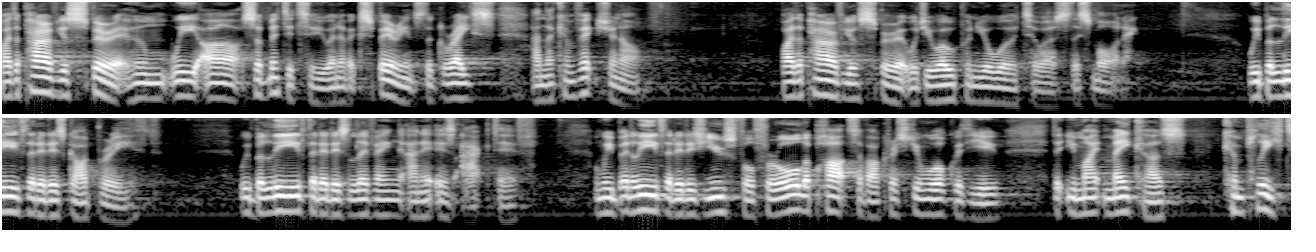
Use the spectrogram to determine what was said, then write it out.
by the power of your Spirit, whom we are submitted to and have experienced the grace and the conviction of, by the power of your Spirit, would you open your word to us this morning? We believe that it is God breathed. We believe that it is living and it is active. And we believe that it is useful for all the parts of our Christian walk with you, that you might make us complete.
